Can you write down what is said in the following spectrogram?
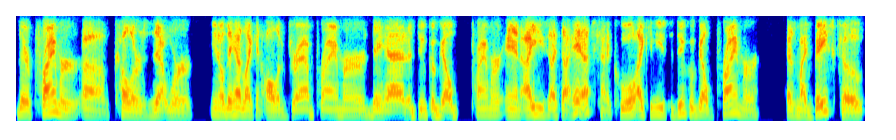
their primer uh, colors that were, you know, they had like an olive drab primer, they had a Dunkel Gelb primer, and I used, I thought, hey, that's kind of cool. I can use the Dunkel Gelb primer as my base coat,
